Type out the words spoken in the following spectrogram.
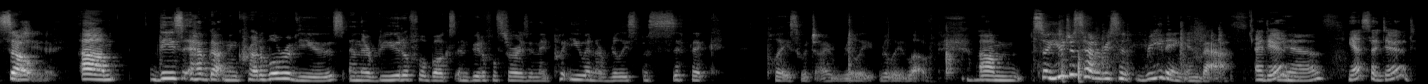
So, Um, these have gotten incredible reviews, and they're beautiful books and beautiful stories, and they put you in a really specific place, which I really, really love. Mhm. Um, so you just had a recent reading in Bath. I did. Yes. Yes, I did.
